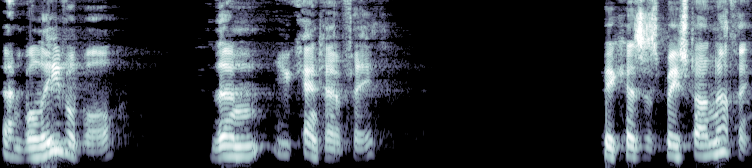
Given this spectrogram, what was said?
and believable, then you can't have faith because it's based on nothing.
